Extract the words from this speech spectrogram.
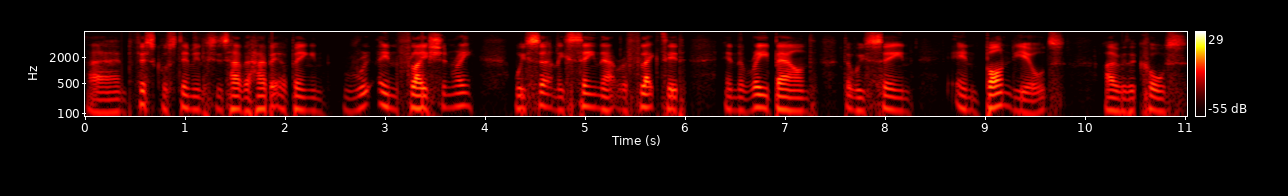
And fiscal stimuluses have a habit of being inflationary. We've certainly seen that reflected in the rebound that we've seen in bond yields over the course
